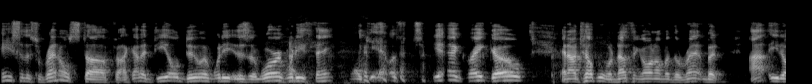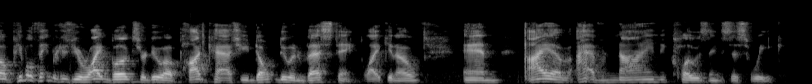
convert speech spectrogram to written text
"Hey, so this rental stuff, I got a deal doing. What do you, does it work? What do you think?" I'm like, yeah, let's, yeah, great, go. And I tell people nothing going on with the rent, but I, you know, people think because you write books or do a podcast, you don't do investing, like you know. And I have I have nine closings this week.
